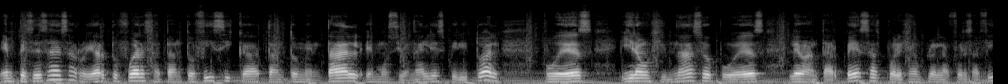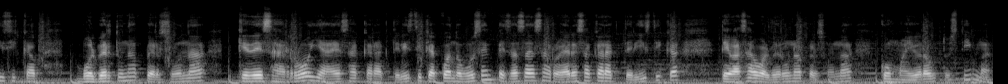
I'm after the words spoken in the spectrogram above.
empeces a desarrollar tu fuerza, tanto física, tanto mental, emocional y espiritual. Puedes ir a un gimnasio, puedes levantar pesas, por ejemplo, en la fuerza física, volverte una persona que desarrolla esa característica. Cuando vos empezás a desarrollar esa característica, te vas a volver una persona con mayor autoestima,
